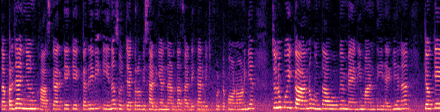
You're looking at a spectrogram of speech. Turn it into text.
ਤਾਂ ਭਰਜਾਈਆਂ ਨੂੰ ਖਾਸ ਕਰਕੇ ਕਿ ਕਦੇ ਵੀ ਇਹ ਨਾ ਸੋਚਿਆ ਕਰੋ ਵੀ ਸਾਡੀਆਂ ਨਣਦਾਂ ਸਾਡੇ ਘਰ ਵਿੱਚ ਫੁੱਟ ਪਾਉਣ ਆਉਣਗੀਆਂ। ਚਲੋ ਕੋਈ ਕਾਰਨ ਹੁੰਦਾ ਹੋਊਗਾ, ਮੈਂ ਨਹੀਂ ਮੰਨਦੀ ਹੈਗੀ, ਹੈ ਨਾ? ਕਿਉਂਕਿ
